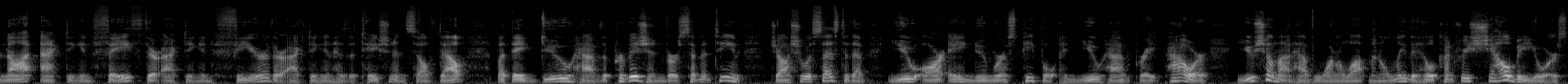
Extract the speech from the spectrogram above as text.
not acting in faith, they're acting in fear, they're acting in hesitation and self doubt, but they do have the provision. Verse 17 Joshua says to them, You are a numerous people, and you have great power. You shall not have one allotment only, the hill country shall be yours.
